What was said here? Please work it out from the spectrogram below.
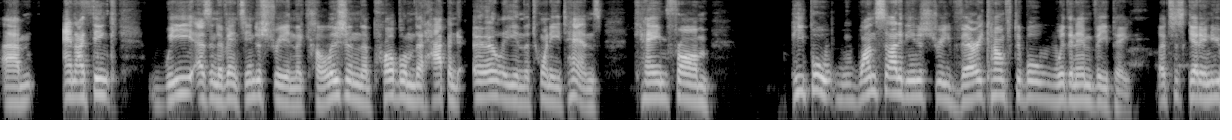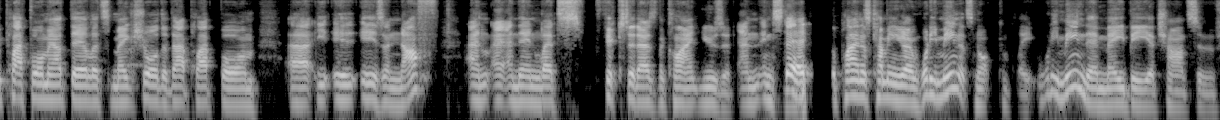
Um, and I think we as an events industry and the collision, the problem that happened early in the 2010s came from people, one side of the industry, very comfortable with an MVP. Let's just get a new platform out there. Let's make sure that that platform uh, is, is, enough, and and then let's fix it as the client use it. And instead, the plan is coming and going. What do you mean it's not complete? What do you mean there may be a chance of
